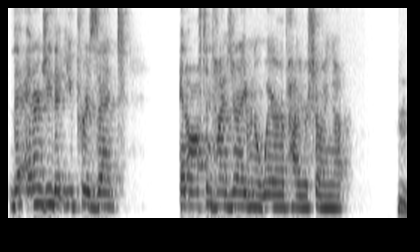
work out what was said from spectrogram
the energy that you present and oftentimes you're not even aware of how you're showing up hmm.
